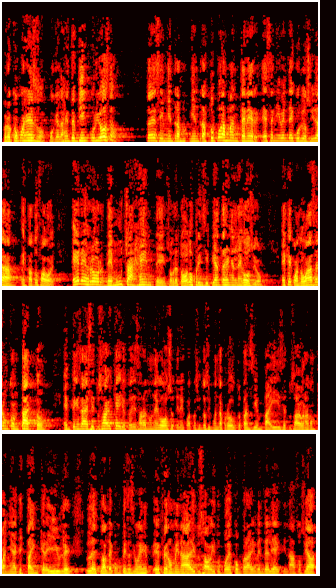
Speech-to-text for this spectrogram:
Pero ¿cómo es eso? Porque la gente es bien curiosa. Entonces, mientras, mientras tú puedas mantener ese nivel de curiosidad, está a tu favor. El error de mucha gente, sobre todo los principiantes en el negocio, es que cuando van a hacer un contacto, empieza a decir, tú sabes qué, yo estoy desarrollando un negocio, tiene 450 productos, están 100 países, tú sabes, una compañía que está increíble, el plan de compensación es, fenomenal y tú sabes, y tú puedes comprar y venderle ahí tiendas asociadas.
